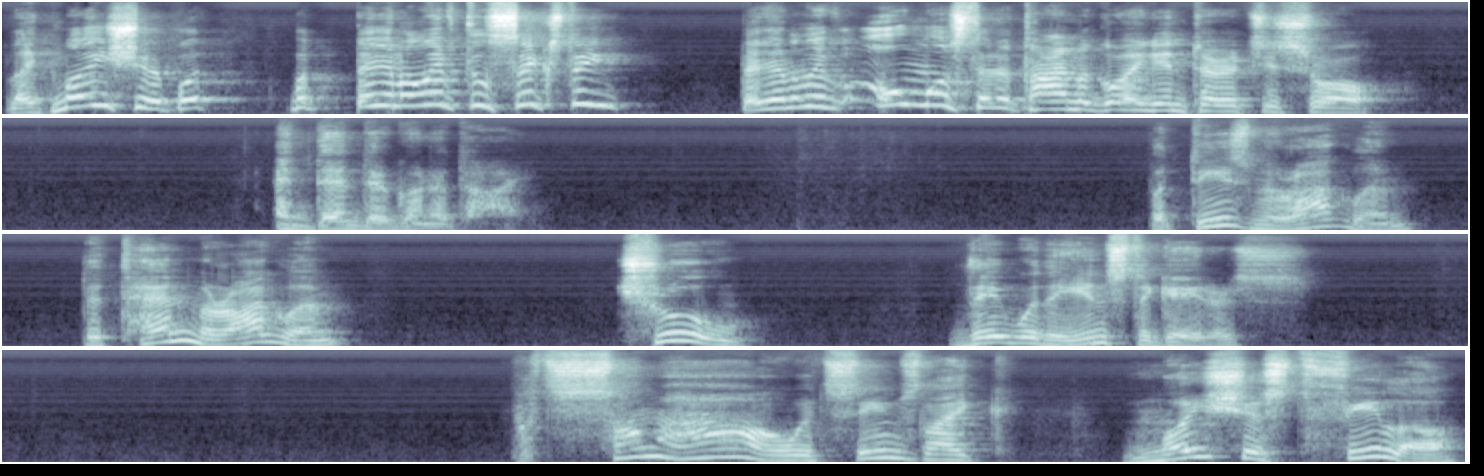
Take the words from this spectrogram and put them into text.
like Moshe, but, but they're going to live to 60. They're going to live almost to the time of going into Eretz Yisrael. And then they're going to die. But these Miraglim, the 10 Miraglim, true, they were the instigators. But somehow it seems like Moshe's tefillah,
